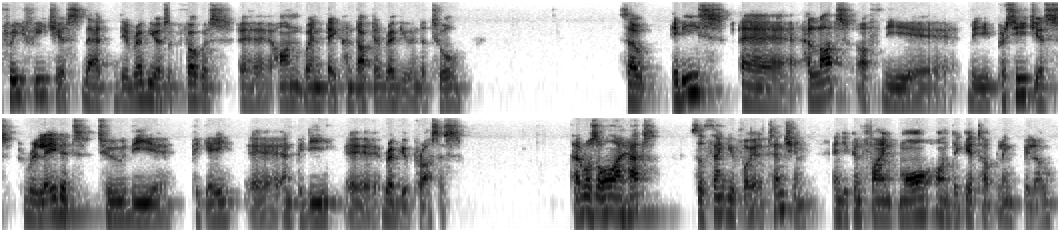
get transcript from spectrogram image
three features that the reviewers would focus on when they conduct a review in the tool. So it is uh, a lot of uh, the procedures related to the uh, PK and PD review process. That was all I had. So thank you for your attention, and you can find more on the GitHub link below.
